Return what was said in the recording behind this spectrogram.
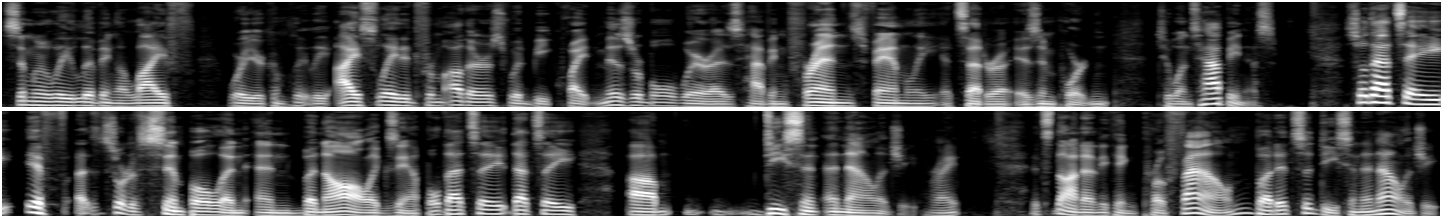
Similarly, living a life where you're completely isolated from others would be quite miserable, whereas having friends, family, etc., is important to one's happiness. So that's a, if a sort of simple and, and banal example, that's a that's a um, decent analogy, right? It's not anything profound, but it's a decent analogy.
